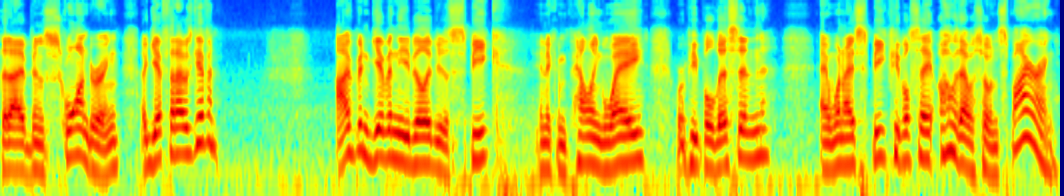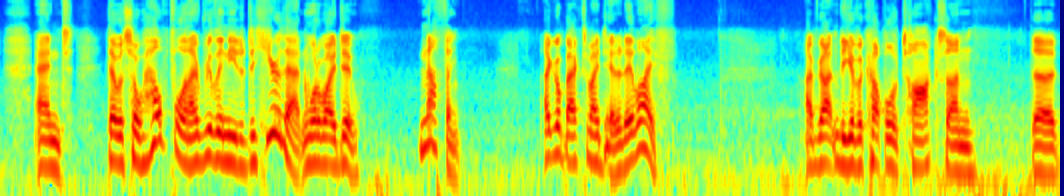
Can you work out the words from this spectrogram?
that I have been squandering a gift that I was given. I've been given the ability to speak in a compelling way where people listen. And when I speak, people say, Oh, that was so inspiring. And that was so helpful. And I really needed to hear that. And what do I do? Nothing. I go back to my day to day life. I've gotten to give a couple of talks on the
